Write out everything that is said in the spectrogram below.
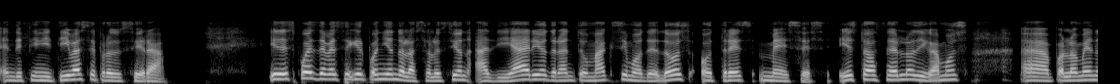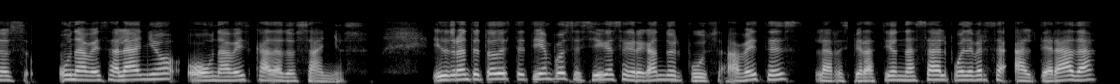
en definitiva se producirá y después debe seguir poniendo la solución a diario durante un máximo de dos o tres meses. Y esto hacerlo, digamos, ah, por lo menos una vez al año o una vez cada dos años. Y durante todo este tiempo se sigue segregando el pus. A veces la respiración nasal puede verse alterada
